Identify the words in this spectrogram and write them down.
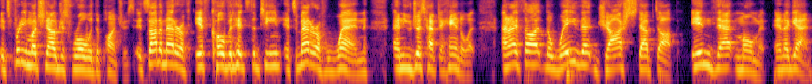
It's pretty much now just roll with the punches. It's not a matter of if COVID hits the team, it's a matter of when, and you just have to handle it. And I thought the way that Josh stepped up in that moment, and again,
